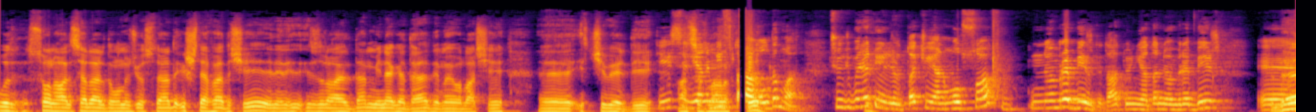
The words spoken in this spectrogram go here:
bu son hadisələr də onu göstərdi. İlk dəfədir ki, İsraildən minə qədər demək olar ki, itki verdiyi Deyirsiniz, yəni mif dağıldımı? Çünki belə deyilir da ki, yəni Mossad nömrə 1-dir da, dünyada nömrə 1 e, və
